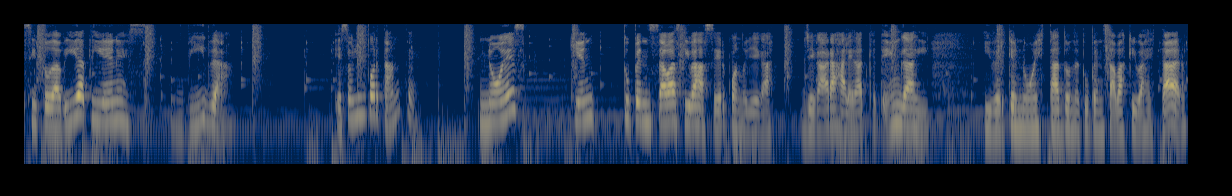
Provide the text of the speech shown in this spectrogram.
Si todavía tienes vida, eso es lo importante. No es quién tú pensabas que ibas a ser cuando llegas, llegaras a la edad que tengas y y ver que no estás donde tú pensabas que ibas a estar,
